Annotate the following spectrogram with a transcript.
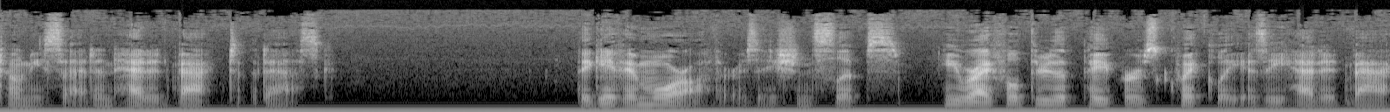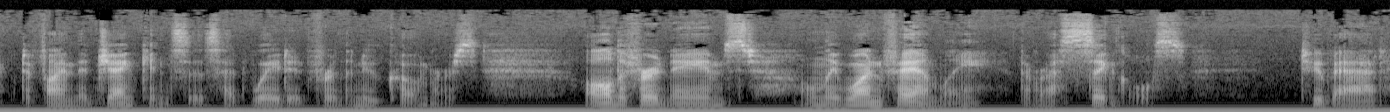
Tony said, and headed back to the desk. They gave him more authorization slips. He rifled through the papers quickly as he headed back to find the Jenkinses had waited for the newcomers. All different names, only one family, the rest singles. Too bad.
